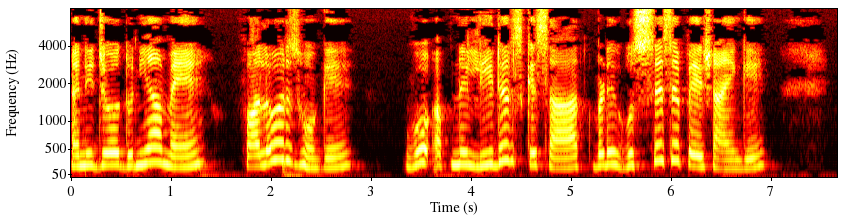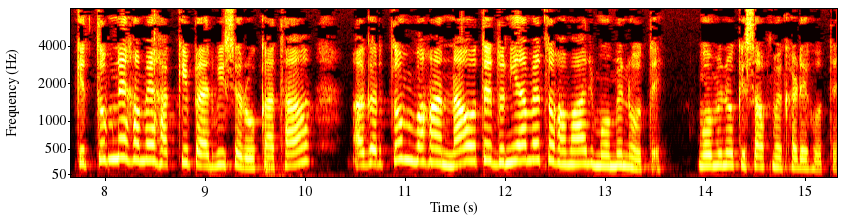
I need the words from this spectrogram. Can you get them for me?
یعنی جو دنیا میں فالوور ہوں گے، وہ اپنے لیڈرس کے ساتھ بڑے غصے سے پیش آئیں گے کہ تم نے ہمیں حق کی پیروی سے روکا تھا۔ اگر تم وہاں نہ ہوتے دنیا میں تو ہم آج مومن ہوتے، مومنوں کی صف میں کھڑے ہوتے۔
